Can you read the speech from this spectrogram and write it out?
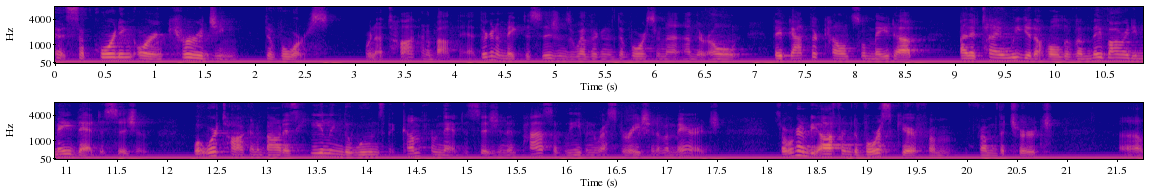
uh, supporting or encouraging divorce. We're not talking about that. They're going to make decisions whether they're going to divorce or not on their own. They've got their counsel made up. By the time we get a hold of them, they've already made that decision. What we're talking about is healing the wounds that come from that decision and possibly even restoration of a marriage. So we're going to be offering divorce care from, from the church um,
